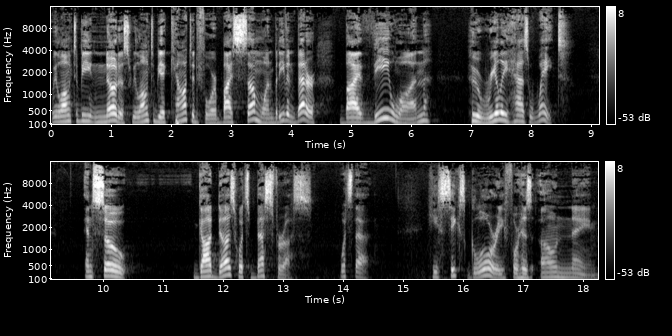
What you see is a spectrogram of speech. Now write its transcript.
We long to be noticed. We long to be accounted for by someone, but even better, by the one who really has weight. And so God does what's best for us. What's that? He seeks glory for his own name.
